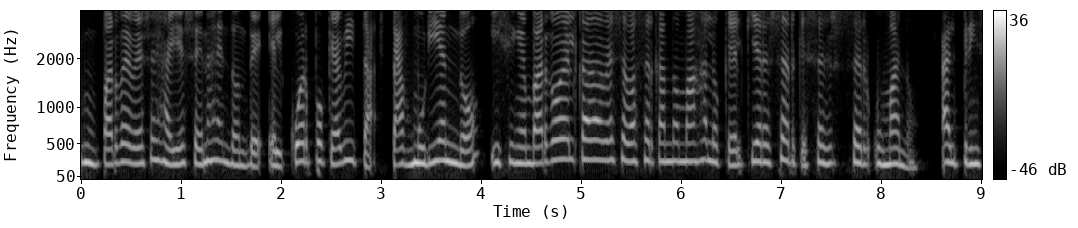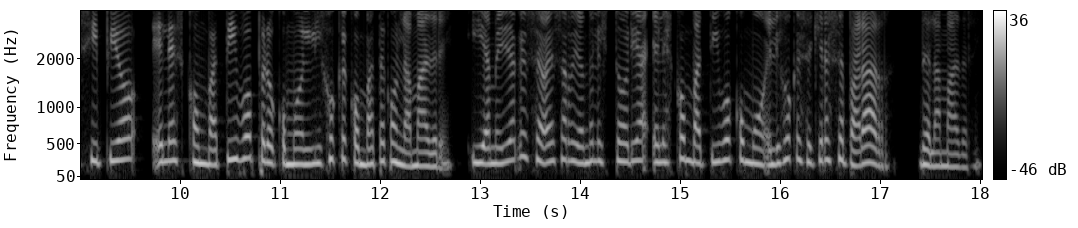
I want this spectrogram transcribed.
un par de veces hay escenas en donde el cuerpo que habita está muriendo y sin embargo él cada vez se va acercando más a lo que él quiere ser, que es ser, ser humano al principio él es combativo, pero como el hijo que combate con la madre. Y a medida que se va desarrollando la historia, él es combativo como el hijo que se quiere separar de la madre.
